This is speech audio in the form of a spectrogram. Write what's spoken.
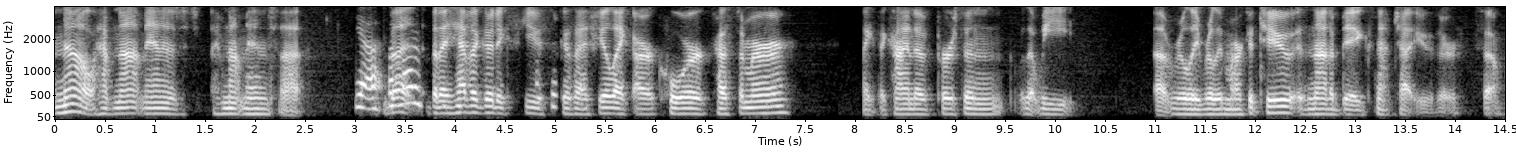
No, have not managed. Have not managed that. Yeah, but but I have a good excuse because I feel like our core customer, like the kind of person that we uh, really really market to, is not a big Snapchat user. So.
